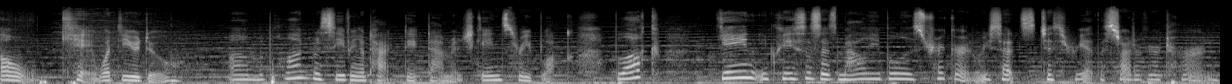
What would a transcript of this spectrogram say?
Okay, what do you do? Um, upon receiving attack da- damage, gains 3 block. Block Gain increases as malleable is triggered. Resets to 3 at the start of your turn.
